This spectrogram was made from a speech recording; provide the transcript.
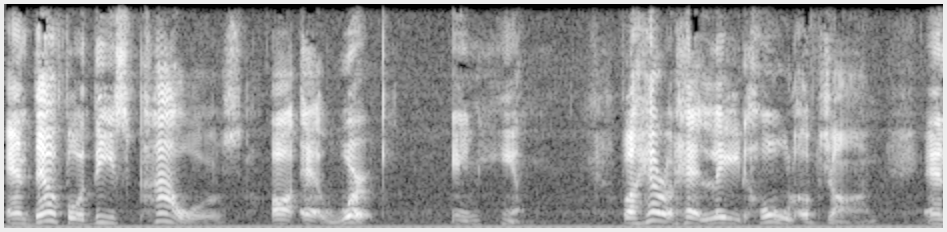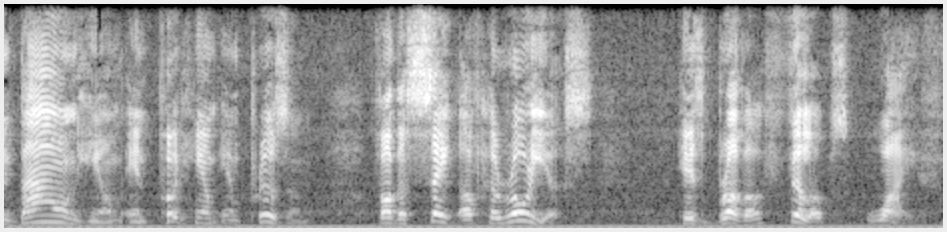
And therefore these powers are at work in him. For Herod had laid hold of John and bound him and put him in prison for the sake of Herodias, his brother Philip's wife.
